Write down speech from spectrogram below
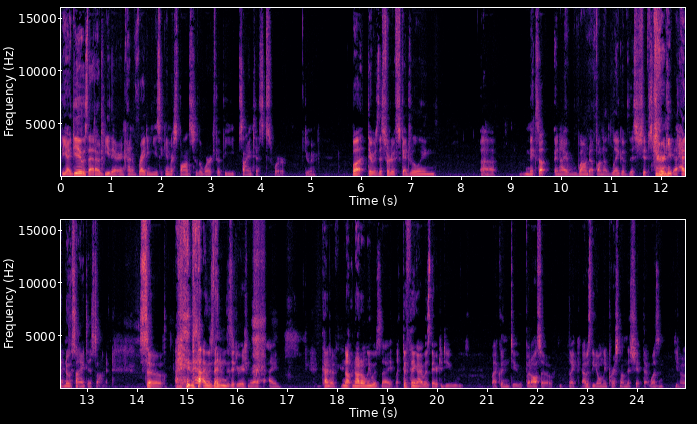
the idea was that I would be there and kind of writing music in response to the work that the scientists were doing, but there was this sort of scheduling uh, mix up, and I wound up on a leg of this ship's journey that had no scientists on it. So I, I was then in the situation where I, I kind of not not only was I like the thing I was there to do I couldn't do, but also like I was the only person on this ship that wasn't, you know,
